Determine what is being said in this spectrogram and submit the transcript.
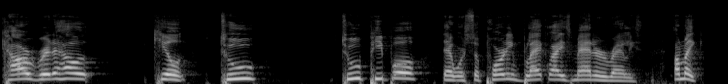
Kyle Rittenhouse killed two two people that were supporting Black Lives Matter rallies. I'm like,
